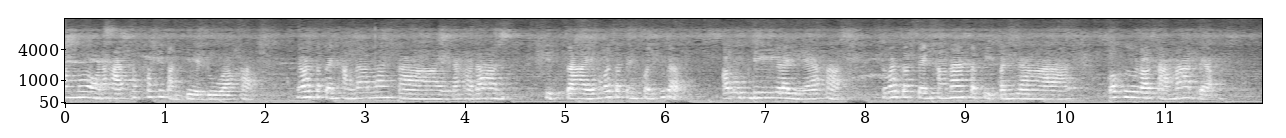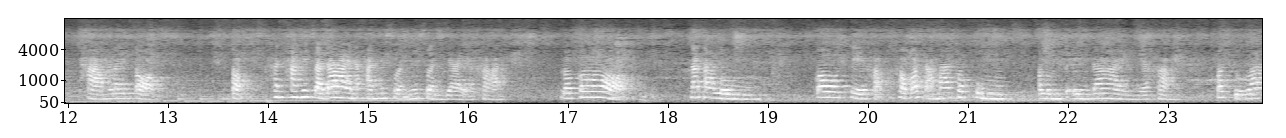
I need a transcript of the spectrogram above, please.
างๆนอกนะคะถ้าเท่าที่สังเกตดูอะค่ะไม่ว่าจะเป็นทางด้านร่างกายนะคะ ด้านจิตใจเขาก็จะเป็นคนที่แบบอารมณ์ดีอะไรอย่างเงี้ยค่ะหรือว่าจะเป็นทางด้านสติปัญญา ก็คือเราสามารถแบบถามอะไรตอบ ตอบค่อนข้างที่จะได้นะคะ ในส่วนในส่วนใหญ่อะค่ะ แล้วก็ด้านอารมณ์ก็โอเคค่ะเขาก็สามารถควบคุมอารมณ์ตัวเองได้อย่างเงี้ยค่ะ ก็ถือว่า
